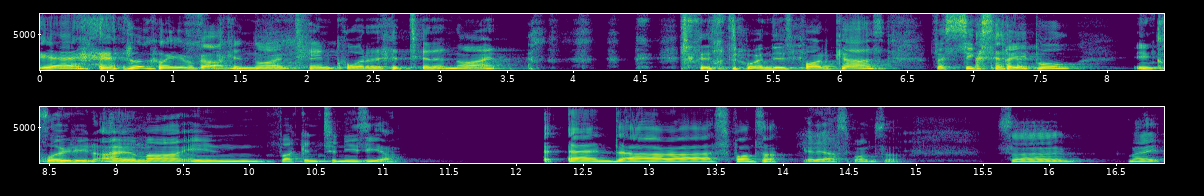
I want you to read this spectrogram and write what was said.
Yeah, look where you've gotten. Fucking nine, 10, quarter to 10 at night, doing this podcast for six people, including Omar in fucking Tunisia. And our uh, sponsor. Get our sponsor. So, mate,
